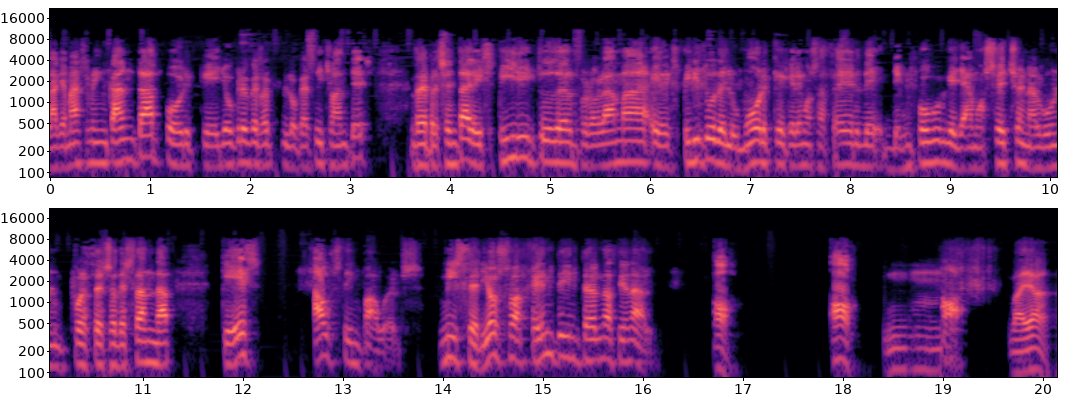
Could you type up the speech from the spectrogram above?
la que más me encanta porque yo creo que lo que has dicho antes representa el espíritu del programa, el espíritu del humor que queremos hacer, de, de un poco que ya hemos hecho en algún proceso de stand-up, que es Austin Powers, misterioso agente internacional. Oh. Oh. Mm, Oh, Vaya.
